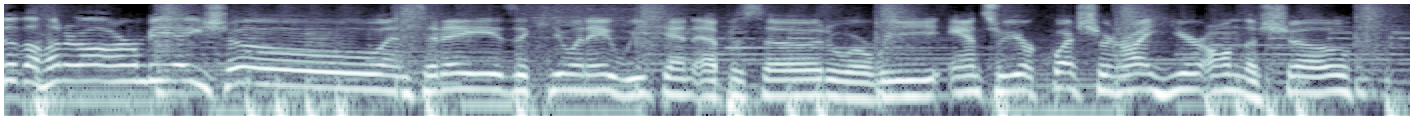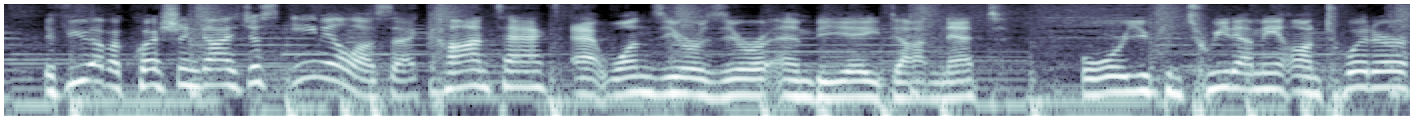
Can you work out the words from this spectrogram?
to the $100 MBA show. And today is a Q&A weekend episode where we answer your question right here on the show. If you have a question, guys, just email us at contact at 100mba.net or you can tweet at me on Twitter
